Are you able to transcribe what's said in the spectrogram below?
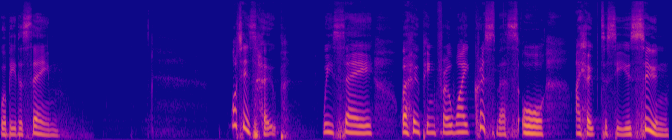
will be the same. What is hope? We say, we're hoping for a white Christmas or I hope to see you soon.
